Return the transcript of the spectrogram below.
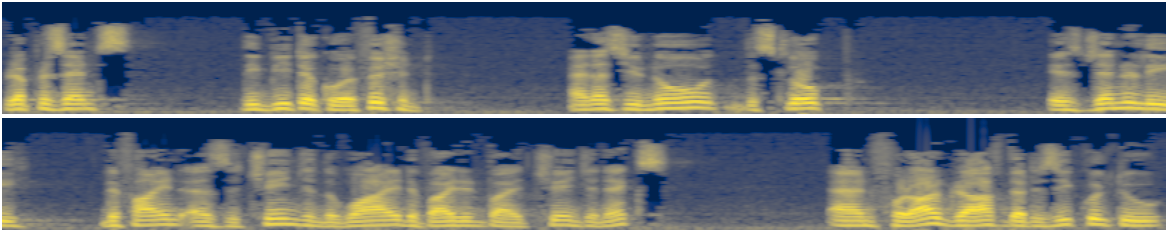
represents the beta coefficient. And as you know, the slope is generally defined as the change in the y divided by change in x. And for our graph, that is equal to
